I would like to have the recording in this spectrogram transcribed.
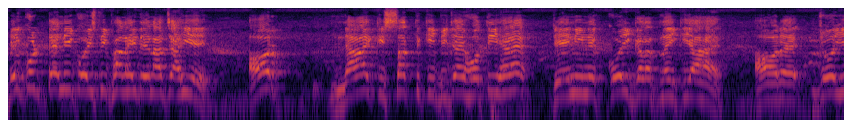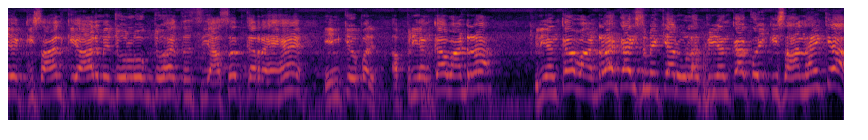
बिल्कुल टेनी को इस्तीफा नहीं देना चाहिए। और न्याय की सत्य की विजय होती है, टेनी ने कोई गलत नहीं किया है। और जो ये किसान के आड़ में जो लोग जो है तो सियासत कर रहे हैं, इनके ऊपर अब प्रियंका वाड्रा प्रियंका वाड्रा का इसमें क्या रोल है? प्रियंका कोई किसान है क्या?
